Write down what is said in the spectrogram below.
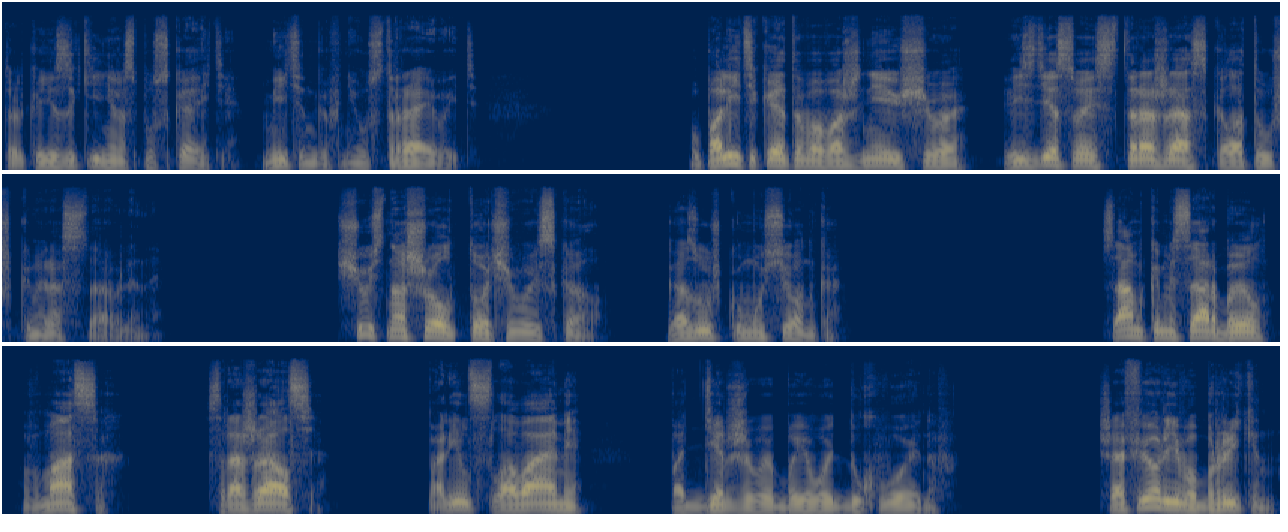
Только языки не распускайте, митингов не устраивайте. У политика этого важнеющего везде свои сторожа с колотушками расставлены. Щусь нашел то, чего искал — газушку Мусенка. Сам комиссар был в массах, сражался, полил словами, поддерживая боевой дух воинов. Шофер его, Брыкин,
